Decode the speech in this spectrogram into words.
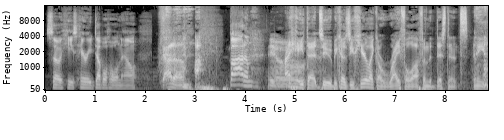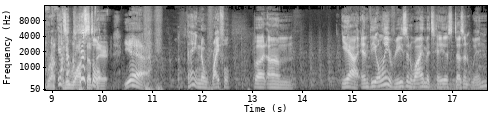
so he's Harry Double Hole now. Got him. Bottom. I hate that too because you hear like a rifle off in the distance and he run, It's he a walks pistol. up there. Yeah. That ain't no rifle. But um yeah, and the only reason why Matthias doesn't win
